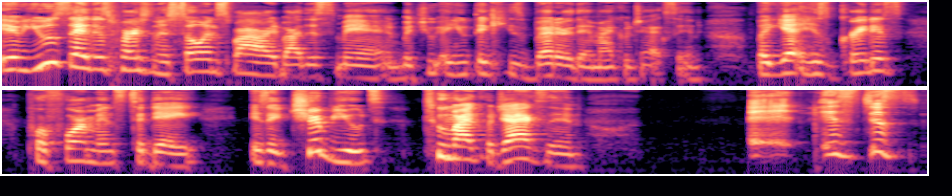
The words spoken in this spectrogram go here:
If you say this person is so inspired by this man, but you and you think he's better than Michael Jackson, but yet his greatest performance today is a tribute to Michael Jackson, it's just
